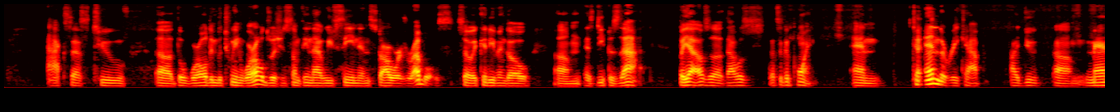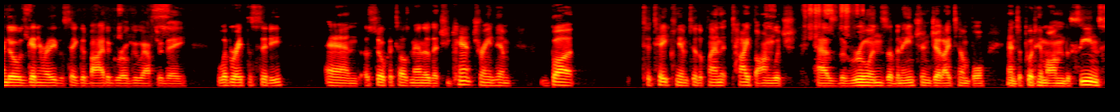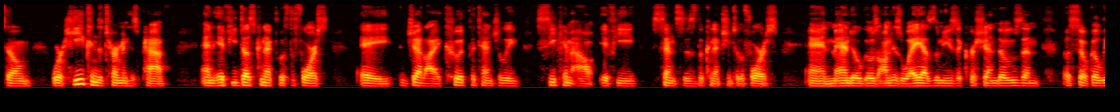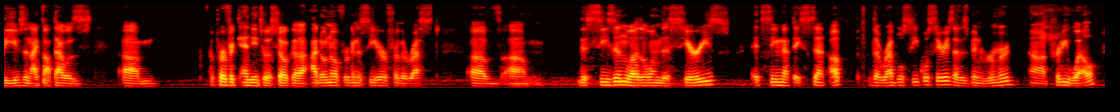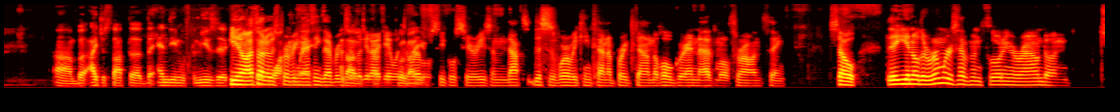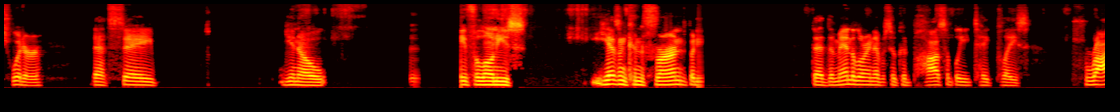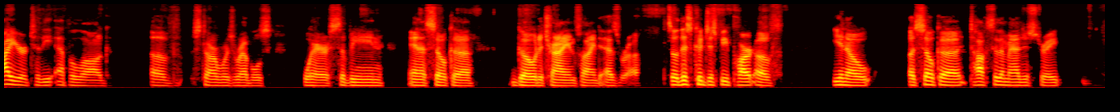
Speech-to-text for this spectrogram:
access to uh, the world in between worlds, which is something that we've seen in Star Wars Rebels. So it could even go um, as deep as that. But yeah, that was a that was that's a good point. And to end the recap, I do. Um, Mando is getting ready to say goodbye to Grogu after they liberate the city, and Ahsoka tells Mando that she can't train him, but to take him to the planet Tython, which has the ruins of an ancient Jedi temple, and to put him on the Seeing Stone, where he can determine his path. And if he does connect with the Force, a Jedi could potentially seek him out if he senses the connection to the Force. And Mando goes on his way as the music crescendos and Ahsoka leaves. And I thought that was um, a perfect ending to Ahsoka. I don't know if we're going to see her for the rest of um, this season, let alone this series. It seemed that they set up the Rebel sequel series that has been rumored uh, pretty well. Um, but I just thought the the ending with the music. You know, I thought it was perfect. Away, I think that brings up a good idea with what the Rebel you? sequel series, and that's this is where we can kind of break down the whole Grand Admiral Thrawn thing. So, the you know the rumors have been floating around on Twitter that say, you know, Dave Filoni's he hasn't confirmed, but he, that the Mandalorian episode could possibly take place prior to the epilogue of Star Wars Rebels, where Sabine and Ahsoka go to try and find Ezra. So this could just be part of, you know, Ahsoka talks to the magistrate,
